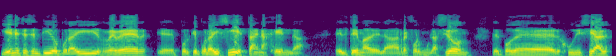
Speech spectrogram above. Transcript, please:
Y en este sentido, por ahí rever, eh, porque por ahí sí está en agenda el tema de la reformulación del Poder Judicial,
